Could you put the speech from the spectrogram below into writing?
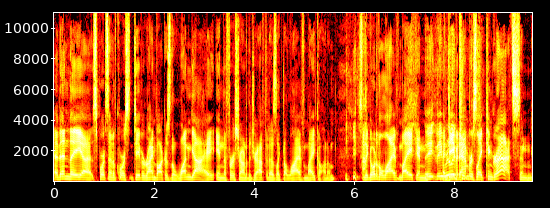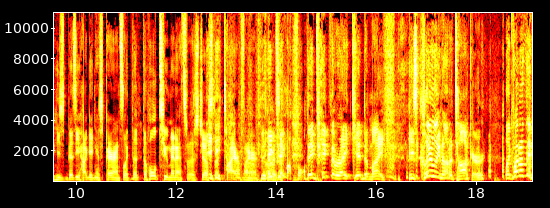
and then the uh, Sportsnet, of course, David Reinbacher's the one guy in the first round of the draft that has like the live mic on him. So they go to the live mic, and, They- they and really David pick- Amber's like, "Congrats!" and he's busy hugging his parents. Like the, the whole two minutes was just a tire fire. it was awful. They picked the right kid to Mike. He's clearly not a talker. Like, why don't they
